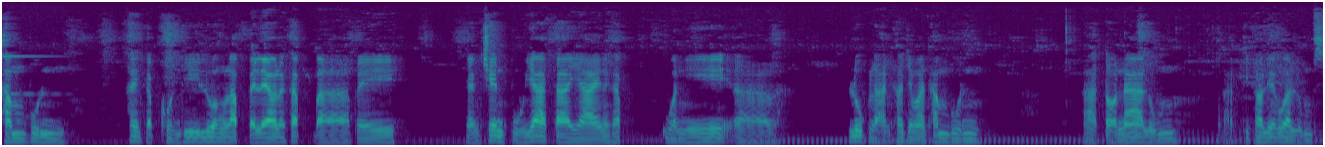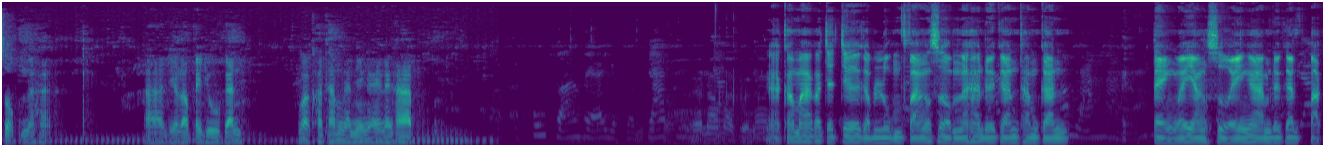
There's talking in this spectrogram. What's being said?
ทำบุญให้กับคนที่ล่วงลับไปแล้วนะครับไปอย่างเช่นปู่ย่าตายายนะครับ วันนี้ลูกหลานเขาจะมาทำบุญต่อหน้าหลุมที่เขาเรียกว่าหลุมศพนะฮะเดี๋ยวเราไปดูกันว่าเขาทำกันยังไงนะครับ เข้ามาก็จะเจอกับหลุมฝังศพนะฮะโดยการทำการแต่งไว้อย่างสวยงาม โดยการปัก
